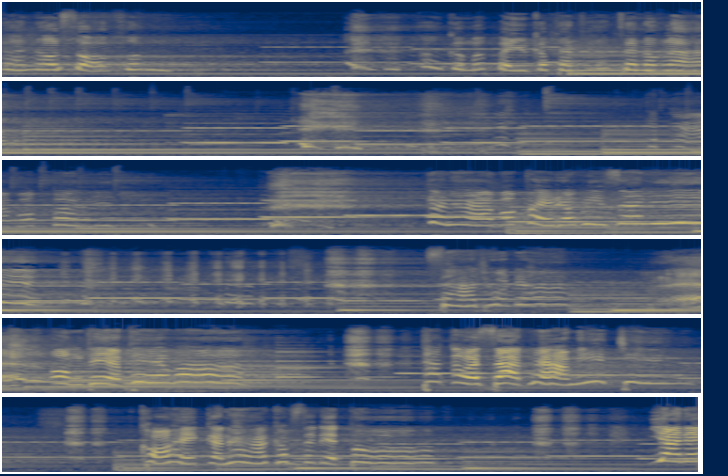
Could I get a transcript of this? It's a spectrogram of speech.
ท่านเอาสองคนเอาก็มาไปอยู่กับท่านท่านจะน้องลากันหาบ่ไปกันหาบ่ไปดอกพี่ซาลีสาธุด้องค์เทพเทวาถ้าเกิดศาสตร์หนามีจริง ขอให้กันหากับเสด็จพ่อ ได้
